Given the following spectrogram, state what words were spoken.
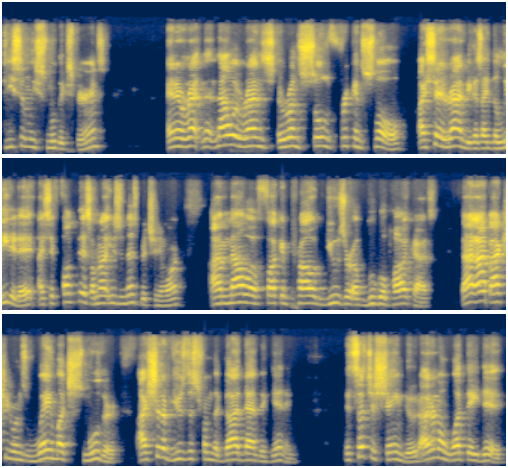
decently smooth experience, and it ran. Now it runs. It runs so freaking slow. I say ran because I deleted it. I said, "Fuck this! I'm not using this bitch anymore." I'm now a fucking proud user of Google Podcast. That app actually runs way much smoother. I should have used this from the goddamn beginning. It's such a shame, dude. I don't know what they did.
